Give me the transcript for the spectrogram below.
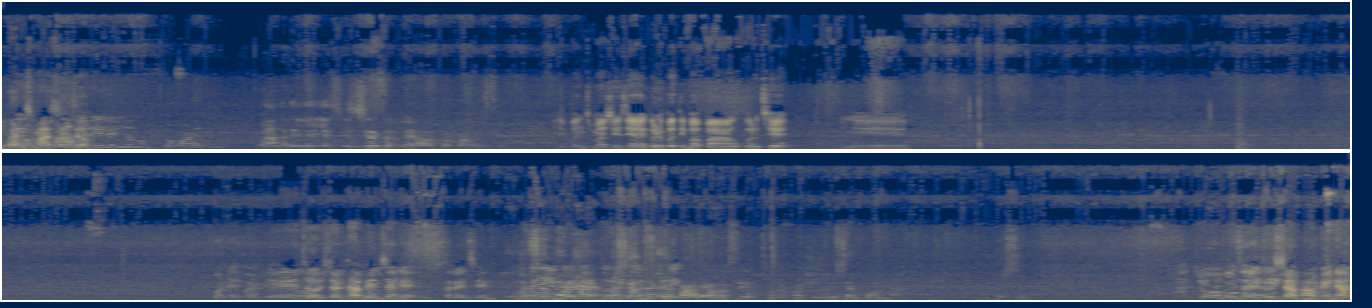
પંચમાસી અને પંચમાસી છે ને ગણપતિ બાપા ઉપર છે. અને જો શ્રદ્ધાબેન છે ને કરે છે. જો હવે તૃષા ભાભીના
